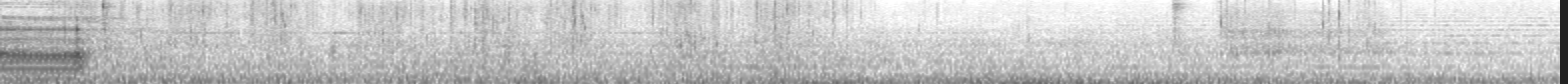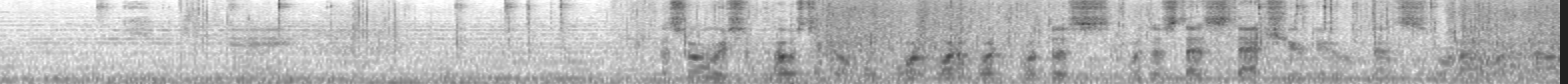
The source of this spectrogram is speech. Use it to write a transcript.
Uh. Okay. That's where we're supposed to go. But what what what what does what does that statue do? That's what I want to know.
